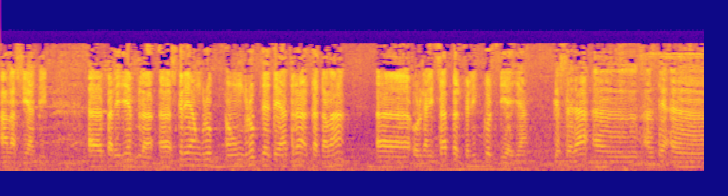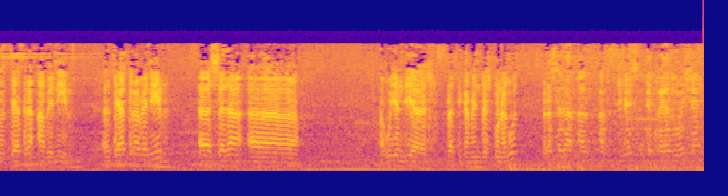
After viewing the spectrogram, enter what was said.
a l'Asiàtic. Eh, per exemple, es crea un grup, un grup de teatre català eh, organitzat per Felip Costiella, que serà el, el, te, el Teatre Avenir. El Teatre Avenir eh, serà, eh, avui en dia és pràcticament desconegut, però serà el, els primers que tradueixen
